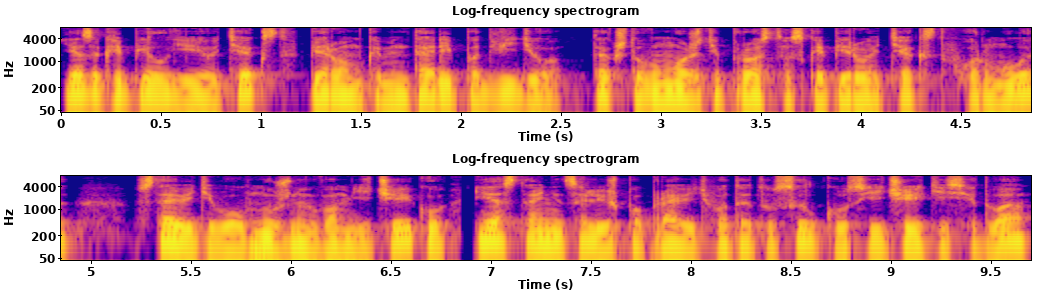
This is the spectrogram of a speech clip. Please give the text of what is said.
я закрепил ее текст в первом комментарии под видео, так что вы можете просто скопировать текст формулы, вставить его в нужную вам ячейку и останется лишь поправить вот эту ссылку с ячейки C2,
